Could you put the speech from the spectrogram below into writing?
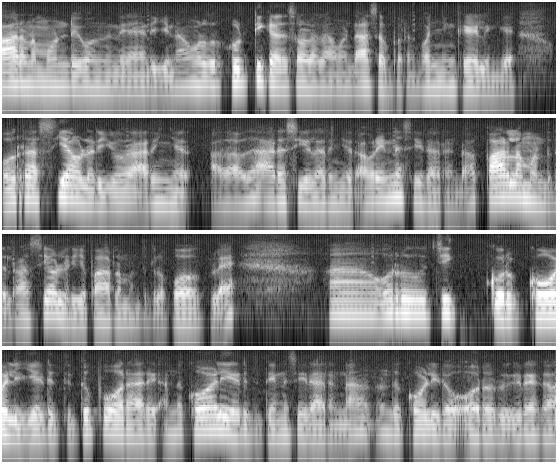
காரணம் ஒன்றே ஒன்று இருக்கு. நான் உங்களுக்கு ஒரு குட்டி கதை சொல்லலாம்னு ஆசைப்பட்றேன். கொஞ்சம் கேளுங்க. ஒரு ரஷ்யாவில் இருக்க ஒரு அறிஞர் அதாவது அரசியல் அறிஞர் அவர் என்ன செய்கிறாருண்டா பார்லமெண்டத்தில் ரஷ்யாவில் இருக்க பார்லமெண்டத்தில் போகக்குள்ள ஒரு சிக் ஒரு கோழி எடுத்துட்டு போகிறாரு அந்த கோழி எடுத்துட்டு என்ன செய்கிறாருன்னா அந்த கோழியோட ஒரு ஒரு இறகா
